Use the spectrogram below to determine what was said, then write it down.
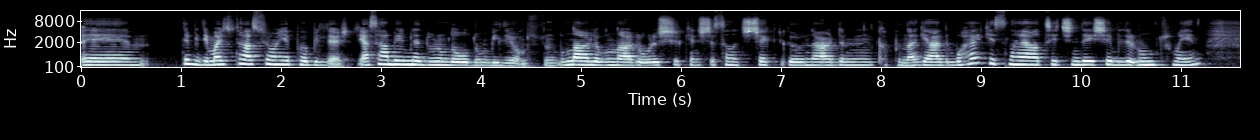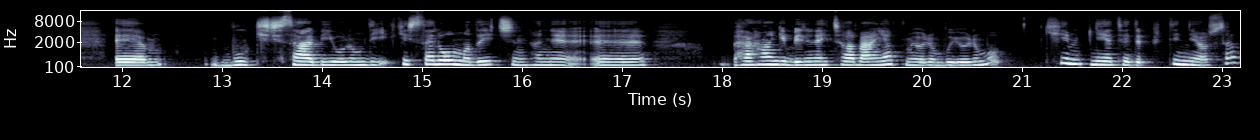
e, ne bileyim ajitasyon yapabilir. Ya sen benim ne durumda olduğumu biliyor musun? Bunlarla bunlarla uğraşırken işte sana çiçek gönderdim, kapına geldim. Bu herkesin hayatı için değişebilir unutmayın. E, bu kişisel bir yorum değil. Kişisel olmadığı için hani e, herhangi birine hitaben yapmıyorum bu yorumu kim niyet edip dinliyorsa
